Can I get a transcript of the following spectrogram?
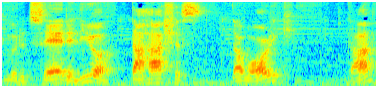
Número de série ali, ó. Tarraxas da Warwick, tá?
